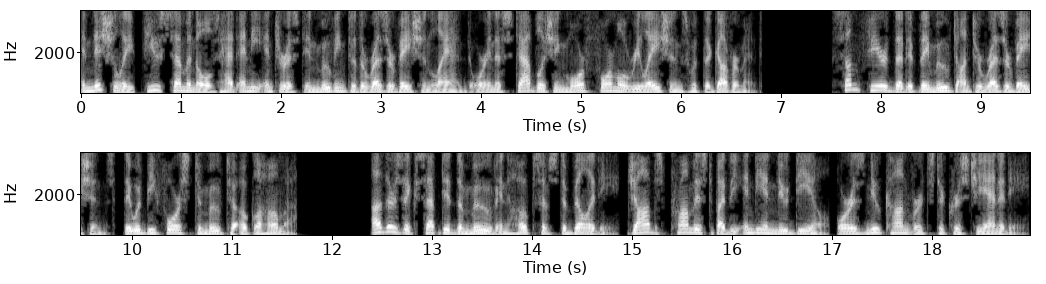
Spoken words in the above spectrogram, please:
Initially, few Seminoles had any interest in moving to the reservation land or in establishing more formal relations with the government. Some feared that if they moved onto reservations, they would be forced to move to Oklahoma. Others accepted the move in hopes of stability, jobs promised by the Indian New Deal, or as new converts to Christianity.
